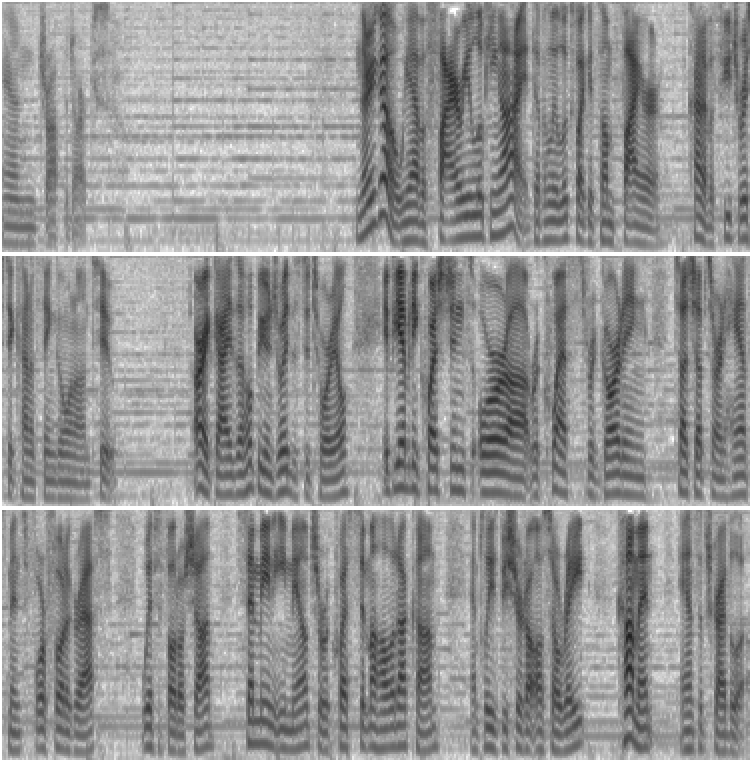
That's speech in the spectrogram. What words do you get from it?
And drop the darks. And there you go. We have a fiery looking eye. It definitely looks like it's on fire. Kind of a futuristic kind of thing going on too. Alright guys, I hope you enjoyed this tutorial. If you have any questions or uh, requests regarding touch-ups or enhancements for photographs with Photoshop, send me an email to request and please be sure to also rate, comment, and subscribe below.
